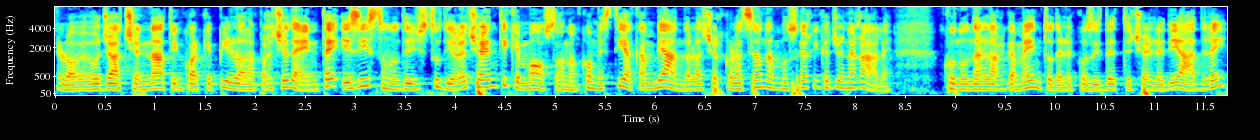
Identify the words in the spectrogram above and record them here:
lo avevo già accennato in qualche pillola precedente, esistono degli studi recenti che mostrano come stia cambiando la circolazione atmosferica generale, con un allargamento delle cosiddette celle di Hadley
